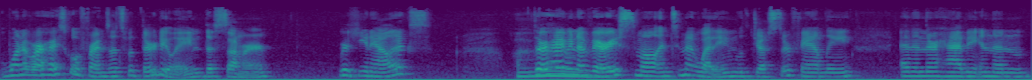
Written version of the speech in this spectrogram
one of our high school friends. That's what they're doing this summer. Ricky and Alex. They're having Oh. a very small, intimate wedding with just their family, and then they're having, and then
